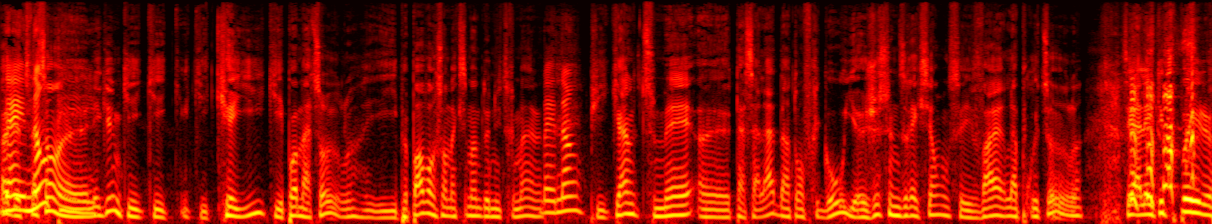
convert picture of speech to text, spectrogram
Ah, Ben de toute non, façon, un légume qui, qui, qui est cueilli, qui n'est pas mature, là, il ne peut pas avoir son maximum de nutriments. là. ben non. Puis quand tu mets euh, ta salade dans ton frigo, il y a juste une direction, c'est vers la pourriture. Là. Elle a été coupée. Là.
